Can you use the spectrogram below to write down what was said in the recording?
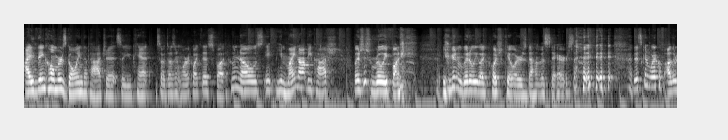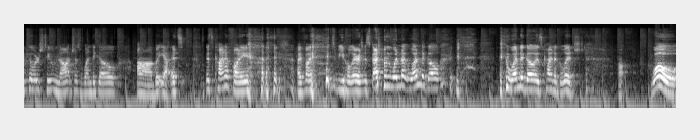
I think Homer's going to patch it so you can't so it doesn't work like this. But who knows? It, he might not be patched. But it's just really funny. you can literally like push killers down the stairs. this can work with other killers too, not just Wendigo. Uh, but yeah, it's it's kind of funny. I find it to be hilarious, especially when Wendigo Wendigo is kind of glitched. Whoa,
